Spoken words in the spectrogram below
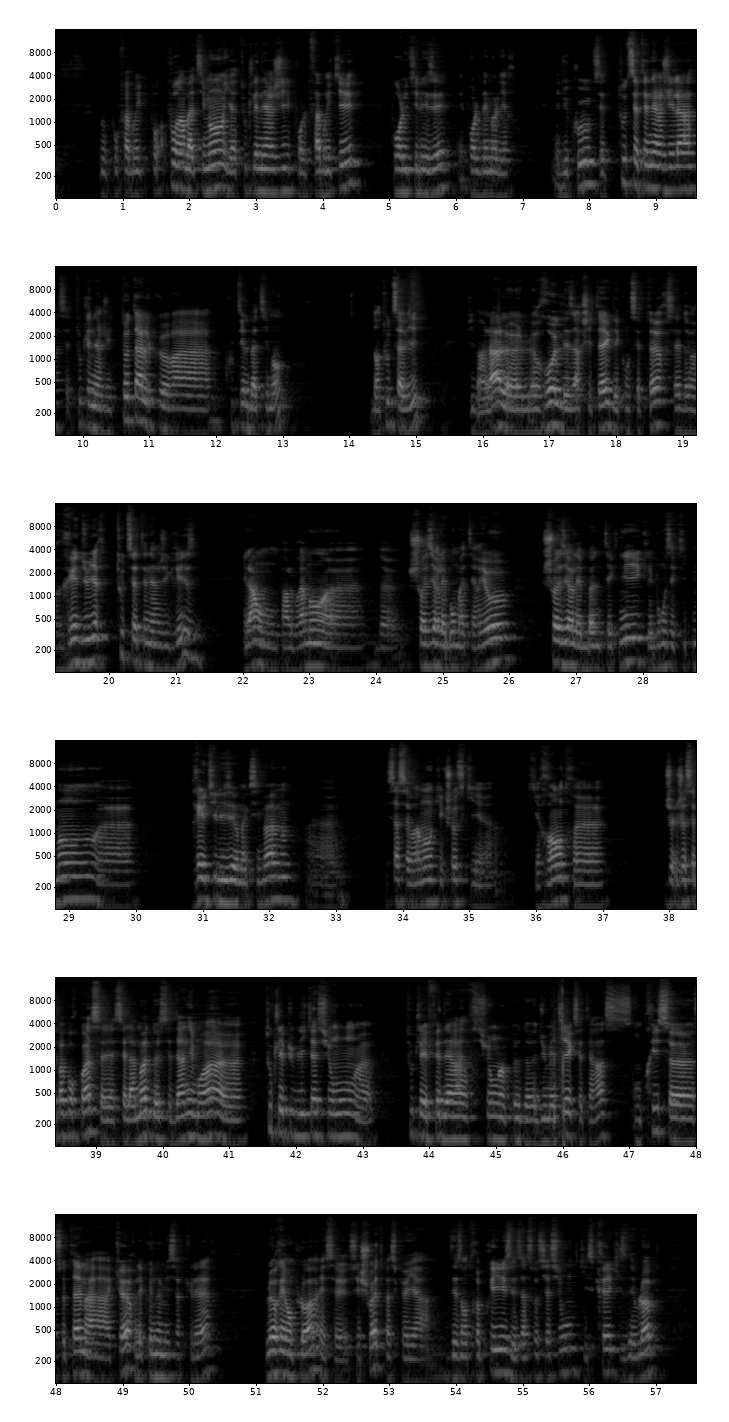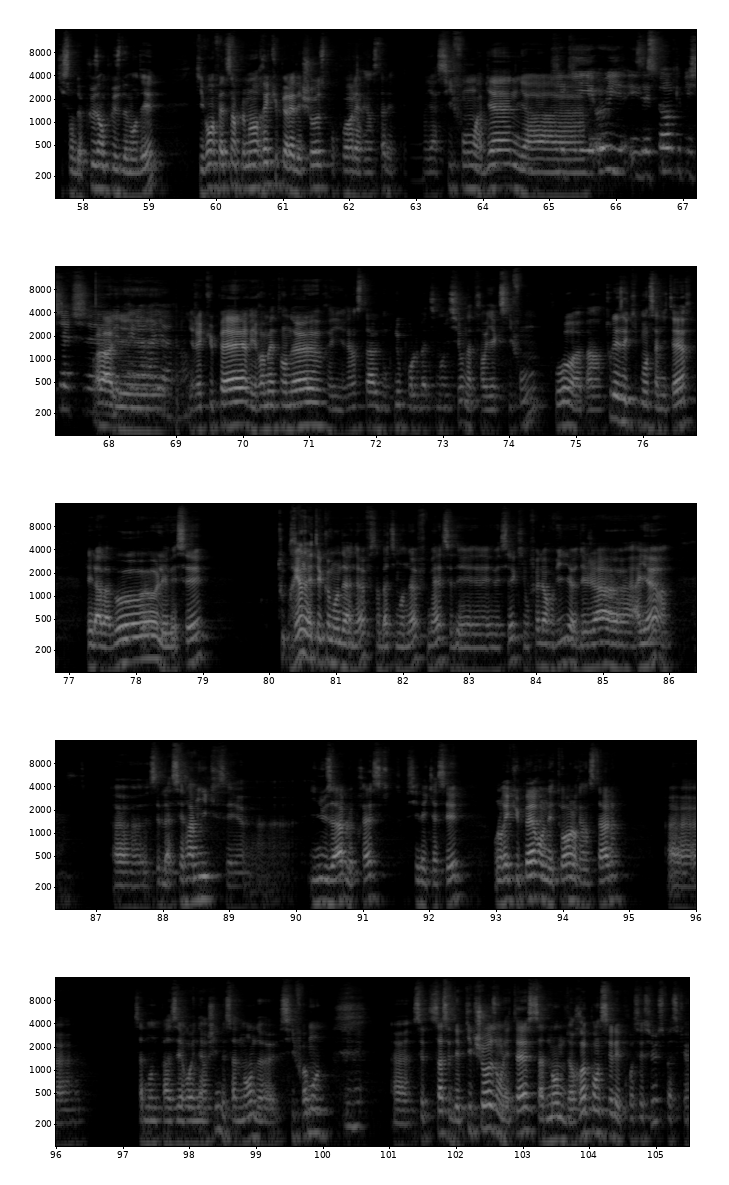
Donc, pour, fabriquer, pour, pour un bâtiment, il y a toute l'énergie pour le fabriquer, pour l'utiliser et pour le démolir. Et du coup, c'est toute cette énergie-là, c'est toute l'énergie totale qu'aura coûté le bâtiment dans toute sa vie. Puis ben là, le, le rôle des architectes, des concepteurs, c'est de réduire toute cette énergie grise et là, on parle vraiment euh, de choisir les bons matériaux, choisir les bonnes techniques, les bons équipements, euh, réutiliser au maximum. Euh, et ça, c'est vraiment quelque chose qui, qui rentre. je ne sais pas pourquoi, c'est la mode de ces derniers mois. toutes les publications, toutes les fédérations un peu du métier, etc., ont pris ce, ce thème à cœur, l'économie circulaire le réemploi, et c'est chouette parce qu'il y a des entreprises, des associations qui se créent, qui se développent, qui sont de plus en plus demandées, qui vont en fait simplement récupérer des choses pour pouvoir les réinstaller. Il y a Siphon à Bienne, il y a... Qui, eux, ils, stockent et puis cherchent euh, voilà, ils, ailleurs, non? Ils récupèrent, ils remettent en œuvre et ils réinstallent. Donc nous, pour le bâtiment ici, on a travaillé avec Siphon pour euh, ben, tous les équipements sanitaires, les lavabos, les WC, rien n'a été commandé à neuf, c'est un bâtiment neuf, mais c'est des WC qui ont fait leur vie euh, déjà ailleurs. Euh, c'est de la céramique, c'est inusable presque, s'il est cassé. On le récupère, on le nettoie, on le réinstalle. ça demande pas zéro énergie, mais ça demande six fois moins. Mhm. ça, c'est des petites choses, on les teste, ça demande de repenser les processus parce que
